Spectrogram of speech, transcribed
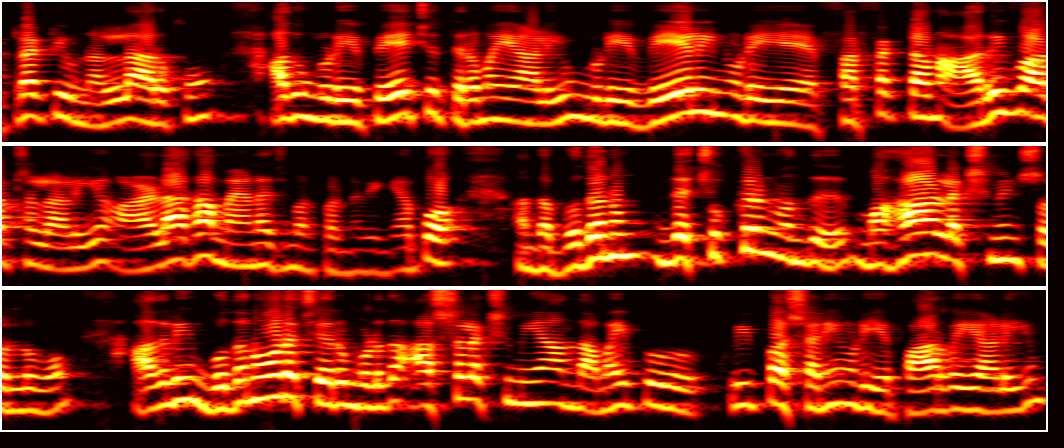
அட்ராக்டிவ் நல்லா இருக்கும். அது உங்களுடைய பேச்சு திறமையாலையும் உங்களுடைய வேலையினுடைய பர்ஃபெக்டான அறிவாற்றலாலையும் அழகாக மேனேஜ்மெண்ட் பண்ணுவீங்க. அப்போது அந்த புதனும் இந்த சுக்கரன் வந்து மகாலட்சுமின்னு சொல்லி சொல்லுவோம். அதுலேயும் புதனோடு சேரும் பொழுது அஷ்டலட்சுமியாக அந்த அமைப்பு குறிப்பாக சனியினுடைய பார்வையாலையும்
